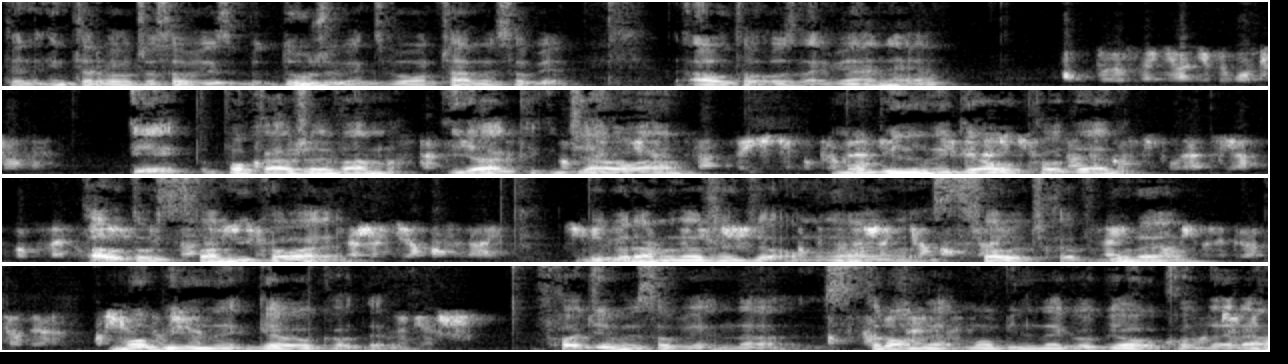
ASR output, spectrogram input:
Ten interwał czasowy jest zbyt duży, więc wyłączamy sobie autooznajmianie Autorozumienie wyłączone. i pokażę Wam, jak działa mobilny geokoder autorstwa Mikołaja. Wybieramy narzędzia online, strzałeczka w górę, mobilny geokoder. Wchodzimy sobie na stronę mobilnego geokodera.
